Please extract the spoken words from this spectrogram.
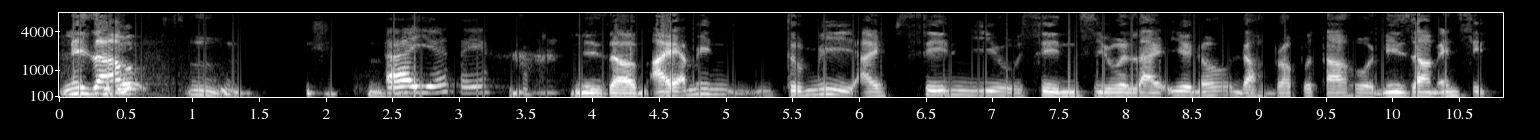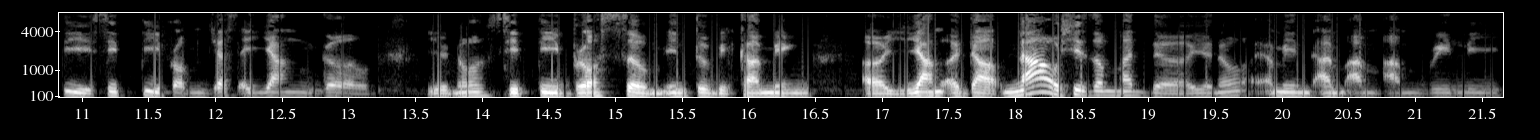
Nizam. Hmm. Ah, ya, saya. Nizam, I, I mean, to me, I've seen you since you were like, you know, dah berapa tahun. Nizam and Siti. Siti from just a young girl, you know, Siti blossom into becoming a young adult. Now she's a mother, you know. I mean, I'm, I'm, I'm really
